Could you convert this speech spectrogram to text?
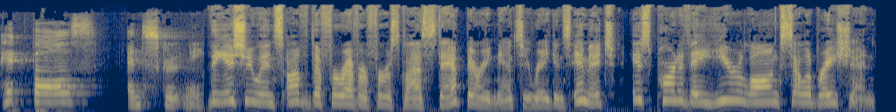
pitfalls and scrutiny. The issuance of the Forever First Class stamp bearing Nancy Reagan's image is part of a year long celebration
